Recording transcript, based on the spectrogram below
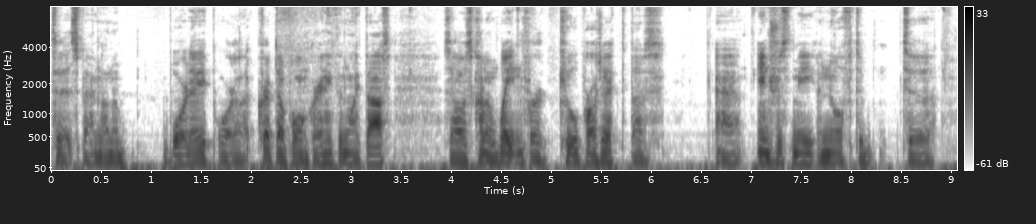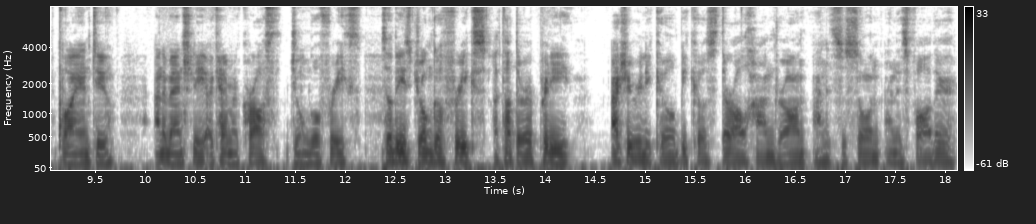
to spend on a Bored Ape or a crypto punk or anything like that. So I was kind of waiting for a cool project that uh, interested me enough to to buy into, and eventually I came across Jungle Freaks. So these Jungle Freaks, I thought they were pretty, actually really cool because they're all hand drawn, and it's the son and his father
